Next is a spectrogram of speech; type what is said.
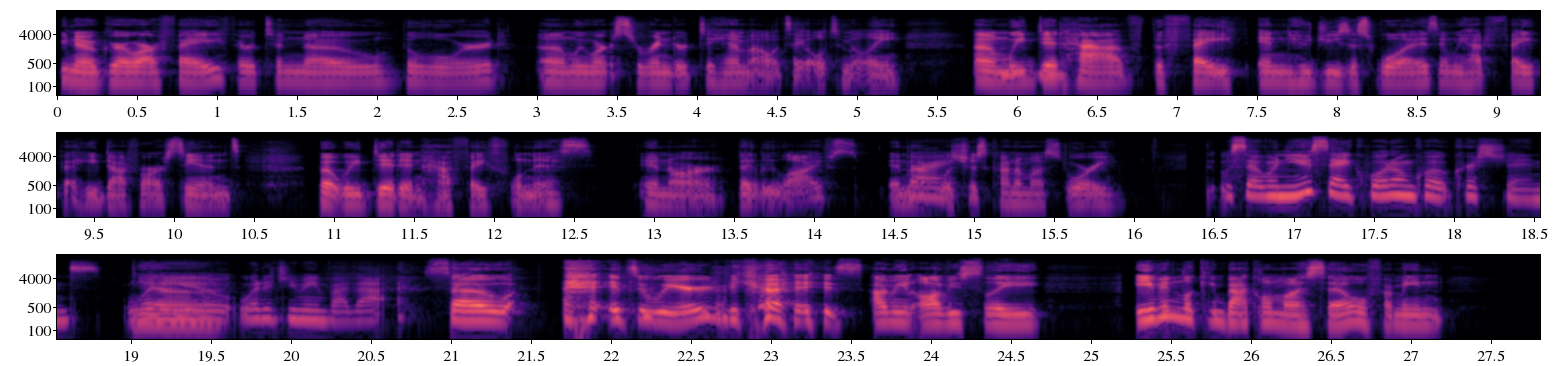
you know grow our faith or to know the lord um, we weren't surrendered to him i would say ultimately um, we did have the faith in who jesus was and we had faith that he died for our sins but we didn't have faithfulness in our daily lives. And that was just kind of my story. So when you say quote unquote Christians, what Yeah. do you what did you mean by that? So it's weird because, I mean, obviously, even looking back on myself, I mean,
